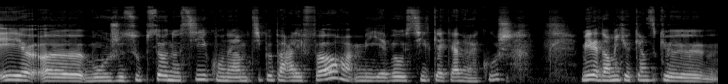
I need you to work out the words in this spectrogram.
Et euh, bon, je soupçonne aussi qu'on a un petit peu parlé fort, mais il y avait aussi le caca dans la couche. Mais il a dormi que, 15, que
